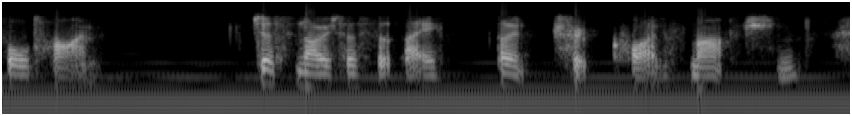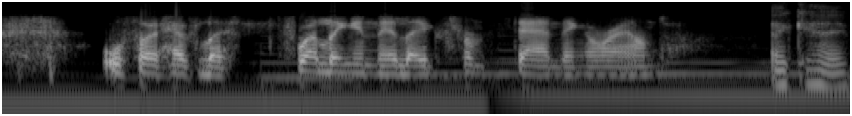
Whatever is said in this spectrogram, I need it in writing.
full time. Just notice that they don't trip quite as much and also have less swelling in their legs from standing around. Okay.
